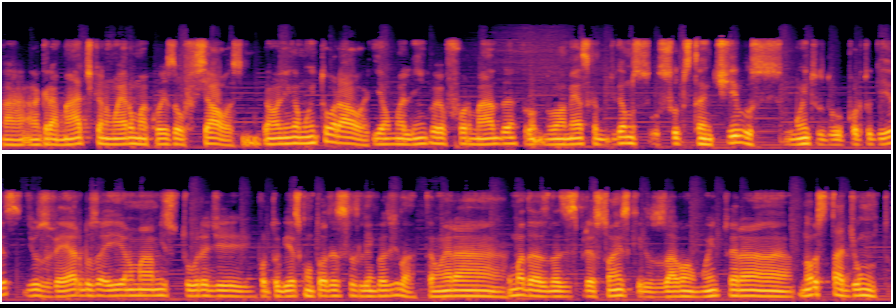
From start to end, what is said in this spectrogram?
a, a gramática não era uma coisa oficial, assim. É uma língua muito oral e é uma língua formada por uma mescla, digamos, os substantivos, muitos do português, e os verbos aí eram uma mistura de português com todas essas línguas de lá. Então era uma das, das expressões que eles usavam muito era no está junto,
